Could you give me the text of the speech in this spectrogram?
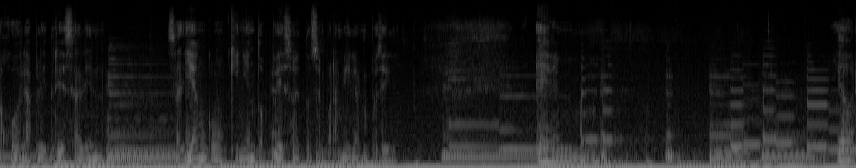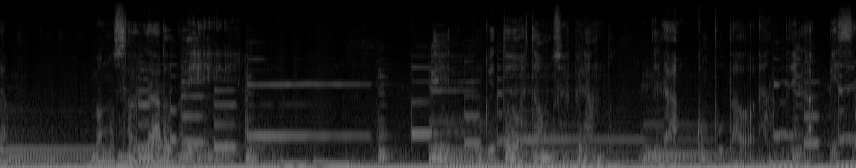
Los juegos de la Play 3 salen, salían como 500 pesos, entonces para mí era imposible. Eh, y ahora vamos a hablar de lo que todos estábamos esperando, de la computadora, de la PC.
